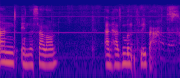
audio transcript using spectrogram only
and in the salon and has monthly baths.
